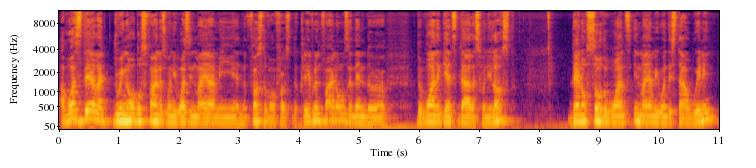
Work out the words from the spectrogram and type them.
I was there like doing all those finals when he was in Miami and the, first of all, first the Cleveland finals and then the the one against Dallas when he lost. Then also the ones in Miami when they start winning.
